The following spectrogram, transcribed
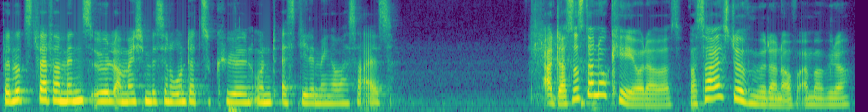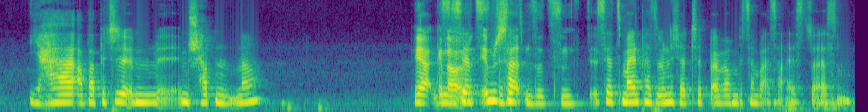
benutzt Pfefferminzöl, um euch ein bisschen runterzukühlen und esst jede Menge Wassereis. Ah, das ist dann okay, oder was? Wassereis dürfen wir dann auf einmal wieder. Ja, aber bitte im, im Schatten, ne? Ja, genau, jetzt, im Schatten sitzen. Ist jetzt mein persönlicher Tipp, einfach ein bisschen weißer Eis zu essen.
